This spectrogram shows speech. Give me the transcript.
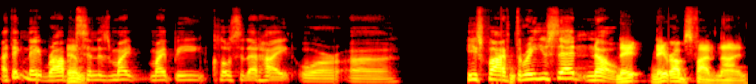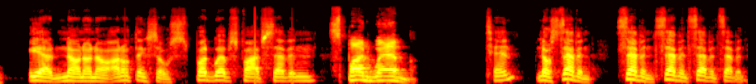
I know Was that. there ever a player that was that short and that good? I think Nate Robinson is might might be close to that height, or uh he's five three. You said no. Nate Nate Robb's five nine. Yeah, no, no, no. I don't think so. Spud Webb's five seven Spud Webb. ten. No, seven, seven, seven, seven, seven.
